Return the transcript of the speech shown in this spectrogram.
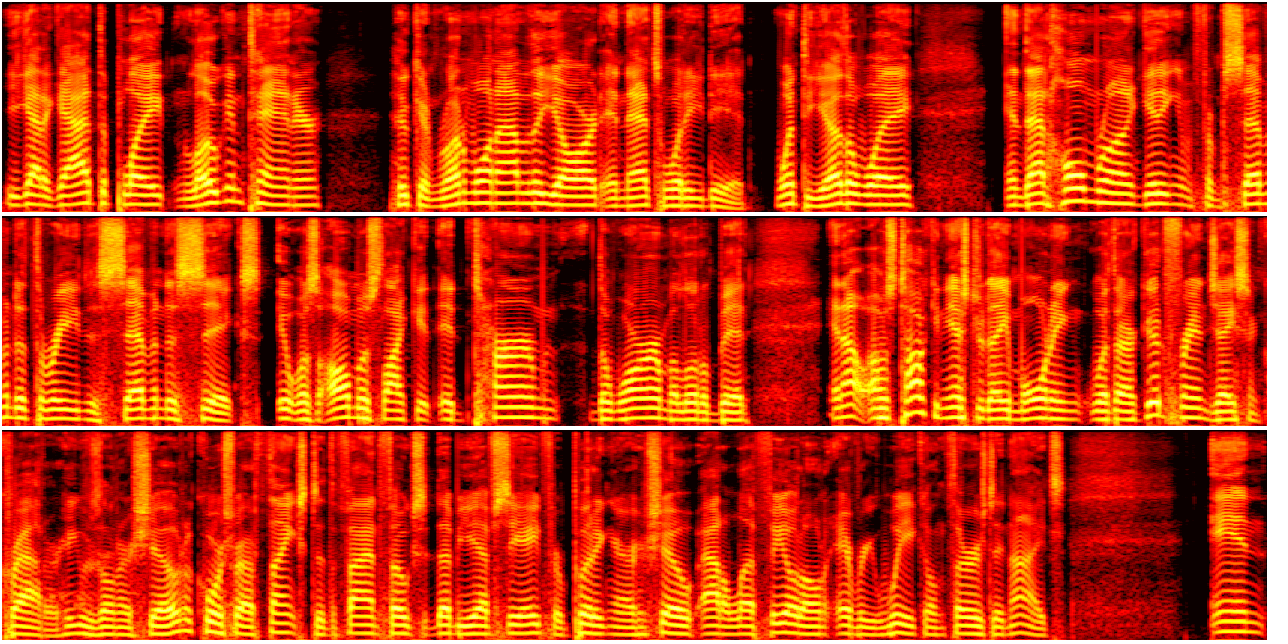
you got a guy at the plate, Logan Tanner, who can run one out of the yard, and that's what he did. Went the other way and that home run getting him from seven to three to seven to six, it was almost like it, it turned the worm a little bit. And I, I, was talking yesterday morning with our good friend Jason Crowder. He was on our show. And of course, our thanks to the fine folks at WFCA for putting our show out of left field on every week on Thursday nights. And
